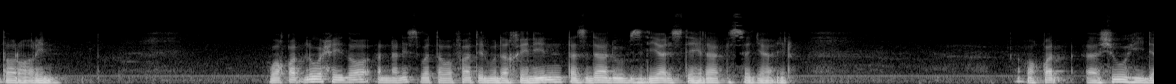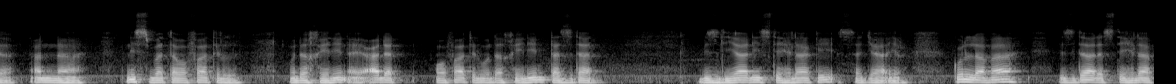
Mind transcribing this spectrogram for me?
ضرر وقد لوحظ أن نسبة وفاة المدخنين تزداد بازدياد استهلاك السجائر. وقد شوهد أن نسبة وفاة المدخنين أي عدد وفاة المدخنين تزداد. بازدياد استهلاك السجائر كلما ازداد استهلاك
